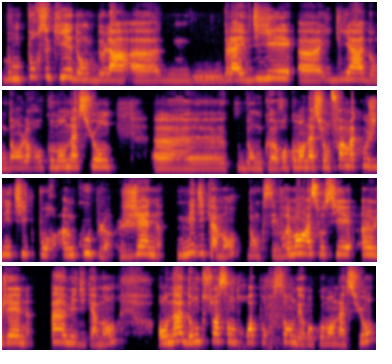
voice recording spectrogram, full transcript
Bon, pour ce qui est donc de la, euh, de la FDA, euh, il y a donc dans leurs recommandations donc recommandations pharmacogénétiques pour un couple gène-médicament. Donc, c'est vraiment associé un gène à un médicament on a donc 63% des recommandations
